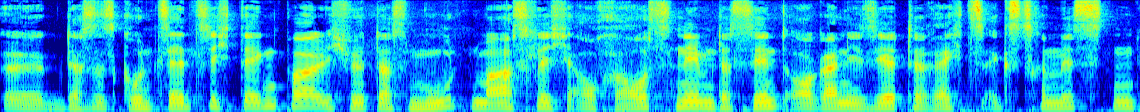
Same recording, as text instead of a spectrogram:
Äh, das ist grundsätzlich denkbar. Ich würde das mutmaßlich auch rausnehmen. Das sind organisierte Rechtsextremisten,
